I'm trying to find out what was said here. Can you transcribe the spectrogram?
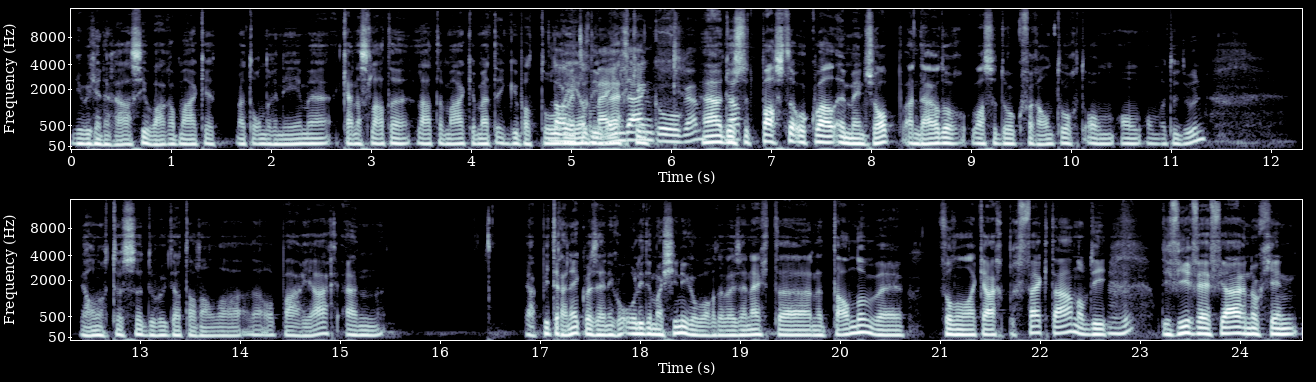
nieuwe generatie warm maken met ondernemen, kennis laten, laten maken met incubatoren, heel die werking. Ook, hè? Ja, dus het paste ook wel in mijn job en daardoor was het ook verantwoord om, om, om het te doen. Ja, ondertussen doe ik dat dan al, uh, al een paar jaar. En ja, Pieter en ik, we zijn een geoliede machine geworden. Wij zijn echt uh, een tandem. Wij vullen elkaar perfect aan. Op die, mhm. op die vier, vijf jaar nog geen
